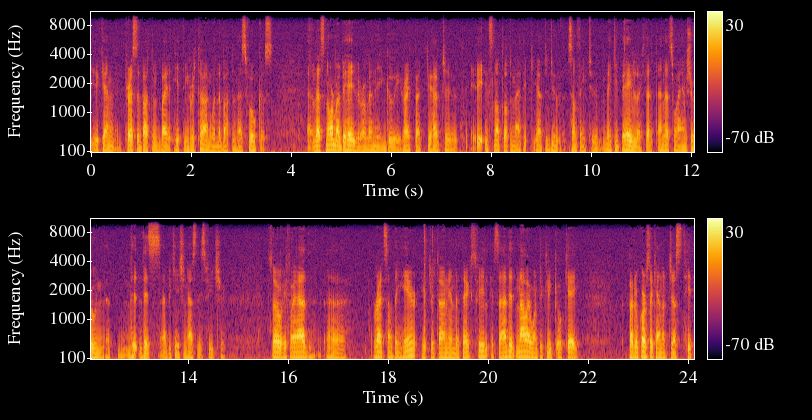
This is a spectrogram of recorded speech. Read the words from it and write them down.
you can press a button by hitting return when the button has focus. Uh, that's normal behavior of any GUI, right? But you have to, it's not automatic. You have to do something to make it behave like that. And that's why I'm showing that th this application has this feature. So if I add, uh, write something here, hit return in the text field, it's added. Now I want to click OK. But of course I cannot just hit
